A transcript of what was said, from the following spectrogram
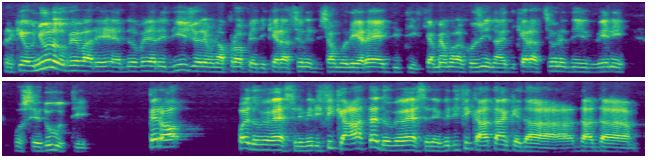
Perché ognuno doveva, re, doveva, redigere una propria dichiarazione, diciamo, dei redditi, chiamiamola così, una dichiarazione dei beni posseduti, però poi doveva essere verificata e doveva essere verificata anche da, da, da,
